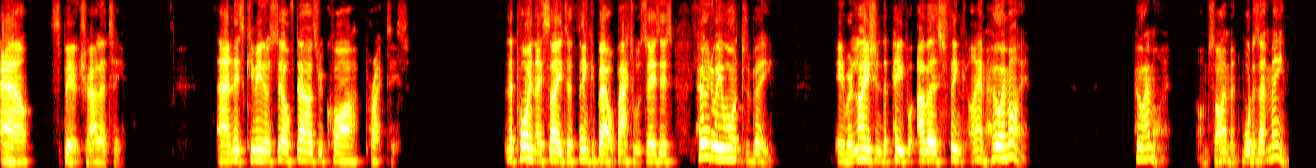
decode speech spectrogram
our spirituality. And this communal self does require practice. And the point they say to think about Battle says is who do we want to be in relation to the people others think I am? Who am I? Who am I? I'm Simon. What does that mean?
